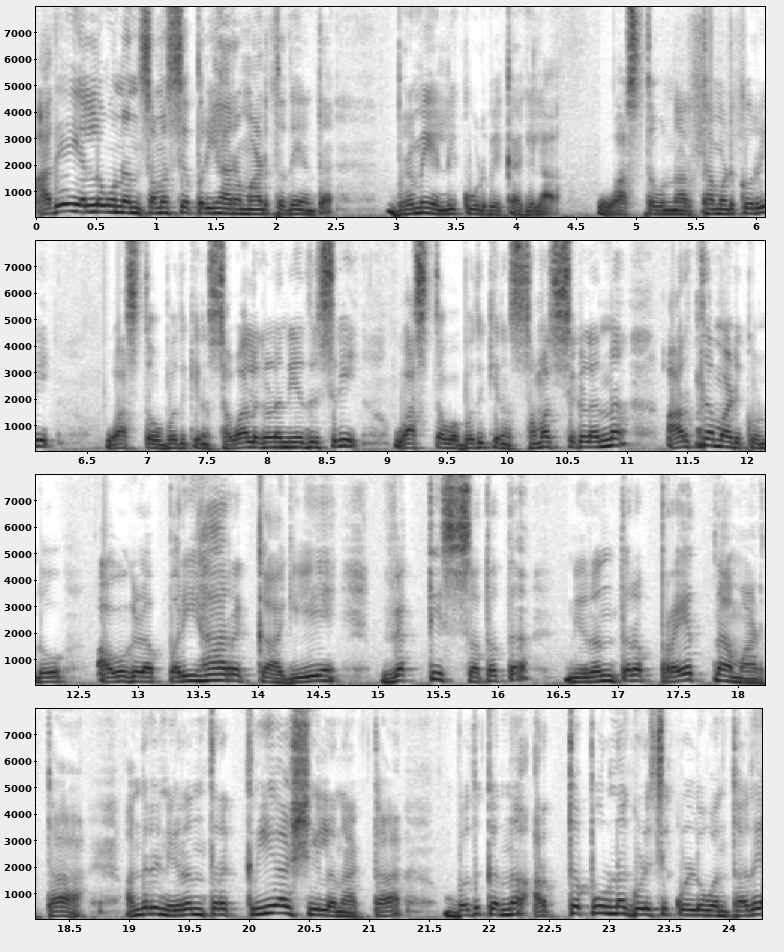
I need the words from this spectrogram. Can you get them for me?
ಅದೇ ಎಲ್ಲವೂ ನನ್ನ ಸಮಸ್ಯೆ ಪರಿಹಾರ ಮಾಡ್ತದೆ ಅಂತ ಭ್ರಮೆಯಲ್ಲಿ ಕೂಡಬೇಕಾಗಿಲ್ಲ. ವಾಸ್ತವವನ್ನು ಅರ್ಥ ಮಾಡ್ಕೊರಿ. ವಾಸ್ತವ ಬದುಕಿನ ಸವಾಲುಗಳನ್ನು ಎದುರಿಸಿರಿ, ವಾಸ್ತವ ಬದುಕಿನ ಸಮಸ್ಯೆಗಳನ್ನು ಅರ್ಥ ಮಾಡಿಕೊಂಡು ಅವುಗಳ ಪರಿಹಾರಕ್ಕಾಗಿ ವ್ಯಕ್ತಿ ಸತತ ನಿರಂತರ ಪ್ರಯತ್ನ ಮಾಡ್ತಾ, ಅಂದರೆ ನಿರಂತರ ಕ್ರಿಯಾಶೀಲನಾಗ್ತಾ ಬದುಕನ್ನು ಅರ್ಥಪೂರ್ಣಗೊಳಿಸಿಕೊಳ್ಳುವಂಥದ್ದೇ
